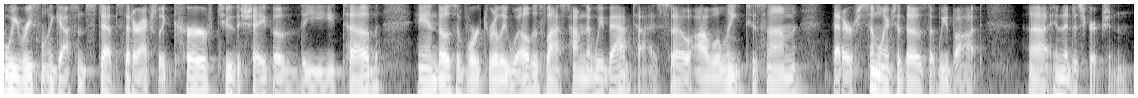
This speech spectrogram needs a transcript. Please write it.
We recently got some steps that are actually curved to the shape of the tub, and those have worked really well this last time that we baptized. So I will link to some that are similar to those that we bought uh, in the description.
